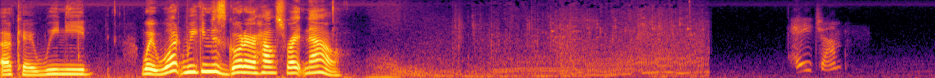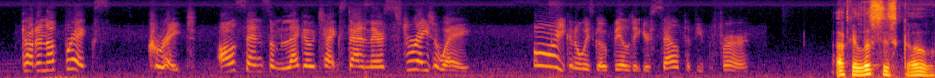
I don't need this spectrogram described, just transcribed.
Okay, we need... Wait, what? We can just go to our house right now. Hey, champ. Got enough bricks? Great. I'll send some Lego techs down there straight away. Or you can always go build it yourself if you prefer. Okay, let's just go.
